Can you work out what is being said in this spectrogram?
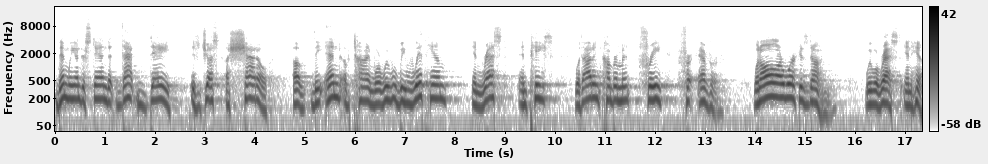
then we understand that that day is just a shadow of the end of time where we will be with Him in rest and peace, without encumberment, free forever. When all our work is done, we will rest in Him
